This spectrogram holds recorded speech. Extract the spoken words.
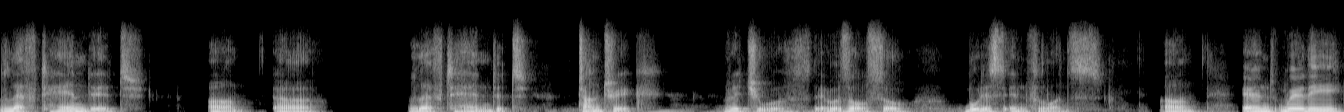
left-handed um, left-handed tantric rituals. There was also Buddhist influence, um, and where the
